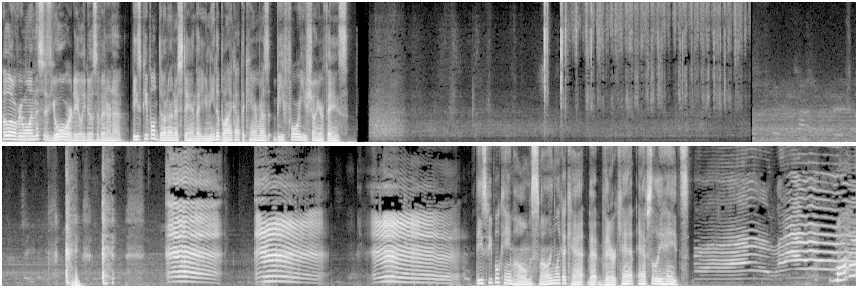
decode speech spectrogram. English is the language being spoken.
Hello everyone, this is your daily dose of internet. These people don't understand that you need to black out the cameras before you show your face. These people came home smelling like a cat that their cat absolutely hates. Oh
